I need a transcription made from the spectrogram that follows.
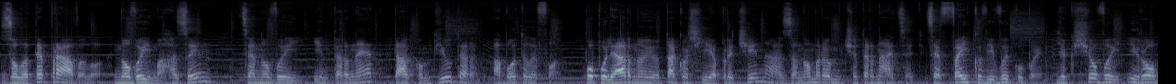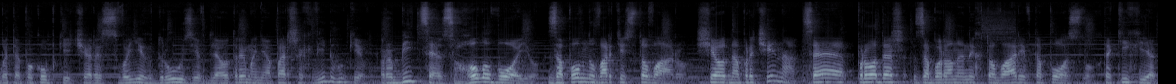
золоте правило: новий магазин це новий інтернет та комп'ютер або телефон. Популярною також є причина за номером 14 це фейкові викупи. Якщо ви і робите покупки через своїх друзів для отримання перших відгуків, робіть це з головою за повну вартість товару. Ще одна причина це продаж заборонених товарів та послуг, таких як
